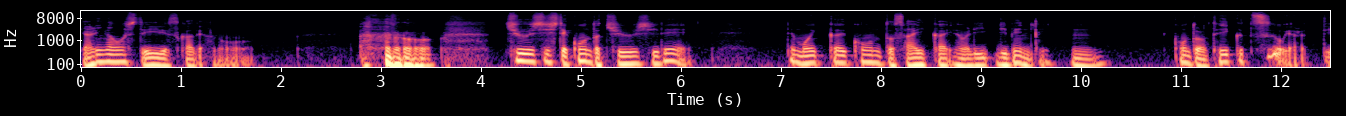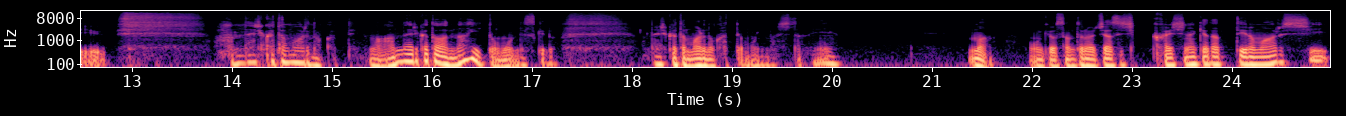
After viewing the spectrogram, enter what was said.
やり直していいですかであの あの中止してコント中止ででもう一回コント再開リリベンジ？うん。コントのテイク2をやるっていうあんなやり方もあるのかって。まああんなやり方はないと思うんですけどあんなやり方もあるのかって思いましたね。まあ音響さんとの打ち合わせしっかりしなきゃだっていうのもあるし、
